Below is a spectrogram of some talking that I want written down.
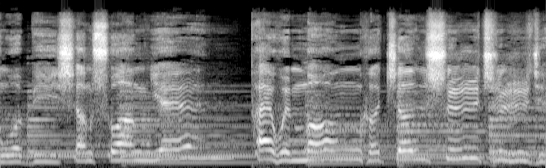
当我闭上双眼，徘徊梦和真实之间，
